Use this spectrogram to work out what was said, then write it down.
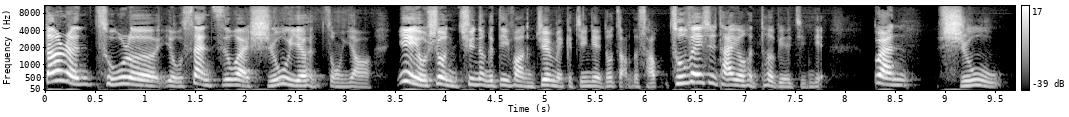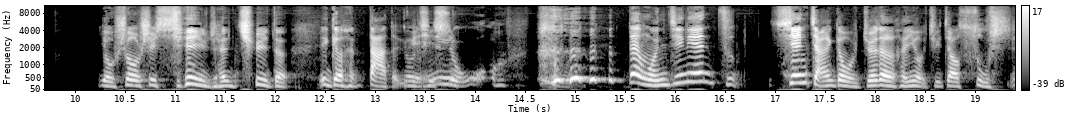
当然除了友善之外，食物也很重要，因为有时候你去那个地方，你觉得每个景点都长得差不多，除非是它有很特别的景点，不然食物。有时候是吸引人去的一个很大的原因，尤其是我。但我们今天只先讲一个，我觉得很有趣，叫素食。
